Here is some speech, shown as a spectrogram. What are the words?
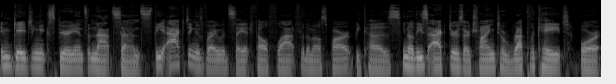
engaging experience in that sense. The acting is where I would say it fell flat for the most part because, you know, these actors are trying to replicate or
